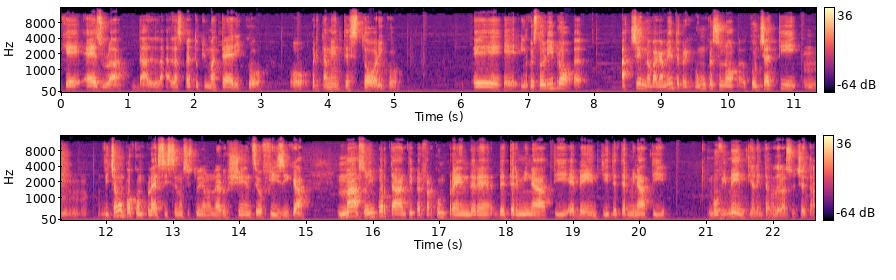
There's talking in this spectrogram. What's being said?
che esula dall'aspetto più materico o prettamente storico e in questo libro eh, accenno vagamente perché comunque sono eh, concetti mh, mm, diciamo un po' complessi se non si studiano neuroscienze o fisica, ma sono importanti per far comprendere determinati eventi, determinati movimenti all'interno della società.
